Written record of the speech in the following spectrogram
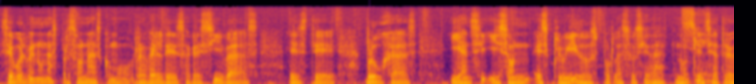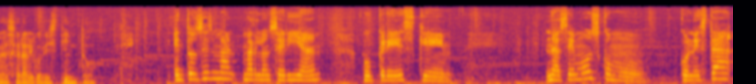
se vuelven unas personas como rebeldes, agresivas, este, brujas, y, y son excluidos por la sociedad, ¿no? Quien se atreve a hacer algo distinto. Entonces, Marlon, ¿sería o crees que nacemos como con esta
